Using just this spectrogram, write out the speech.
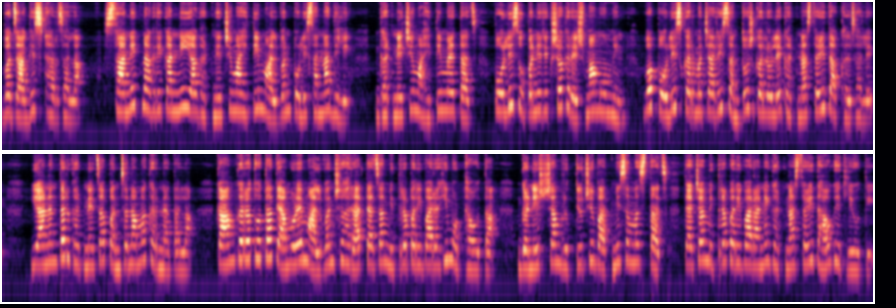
व जागीच ठार झाला. स्थानिक नागरिकांनी या घटनेची माहिती मालवण पोलिसांना दिली. घटनेची माहिती मिळताच पोलीस उपनिरीक्षक रेश्मा मोमीन व पोलीस कर्मचारी संतोष गलोले घटनास्थळी दाखल झाले. यानंतर घटनेचा पंचनामा करण्यात आला. काम करत होता त्यामुळे मालवण शहरात त्याचा मित्रपरिवारही मोठा होता. गणेशच्या मृत्यूची बातमी समजताच त्याच्या मित्रपरिवाराने घटनास्थळी धाव घेतली होती.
